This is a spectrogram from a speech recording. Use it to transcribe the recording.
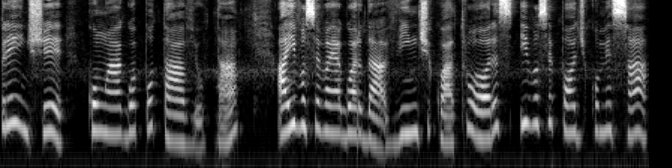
preencher com água potável, tá? Aí você vai aguardar 24 horas e você pode começar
